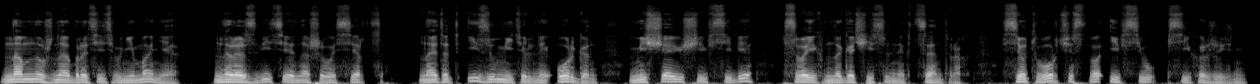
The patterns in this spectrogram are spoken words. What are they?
Нам нужно обратить внимание на развитие нашего сердца, на этот изумительный орган, вмещающий в себе в своих многочисленных центрах все творчество и всю психожизнь.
